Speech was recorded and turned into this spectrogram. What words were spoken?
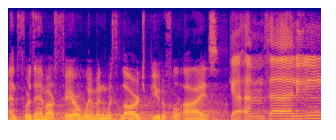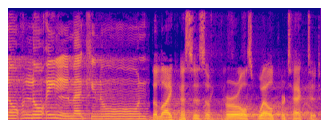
And for them are fair women with large, beautiful eyes. The likenesses of pearls well protected.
